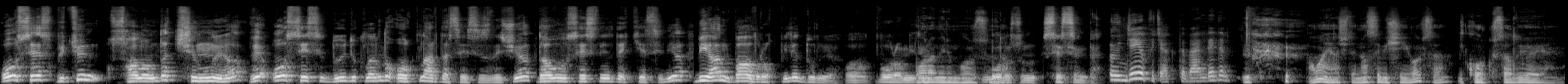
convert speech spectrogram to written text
O ses bütün salonda çınlıyor ve o sesi duyduklarında orklar da sessizleşiyor. Davul sesleri de kesiliyor. Bir an Balrog bile duruyor. O Boromir'in, Boromir'in borusunda. borusunun sesinde. Önce yapacaktı ben dedim. Ama ya işte nasıl bir şey varsa bir korku salıyor yani.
